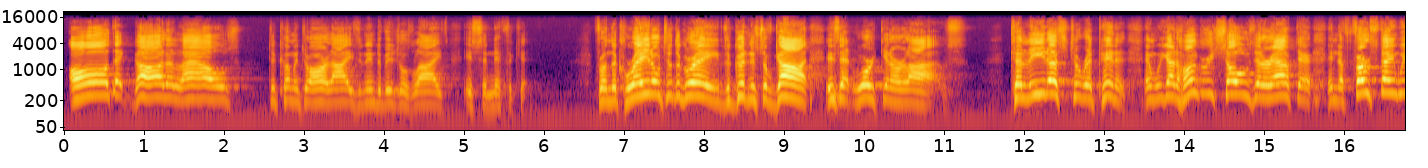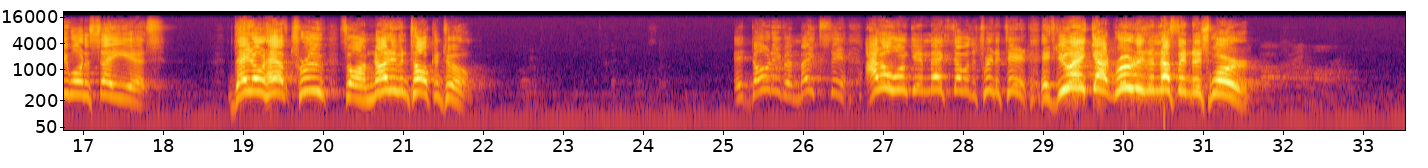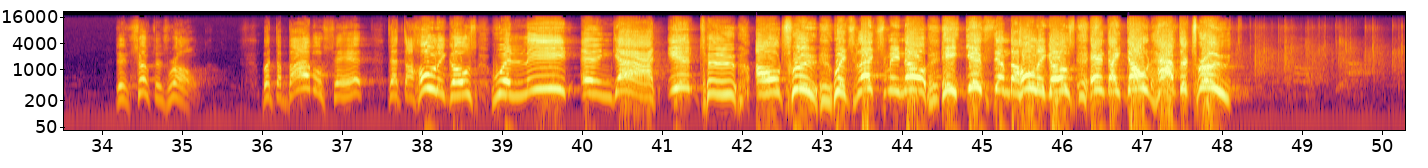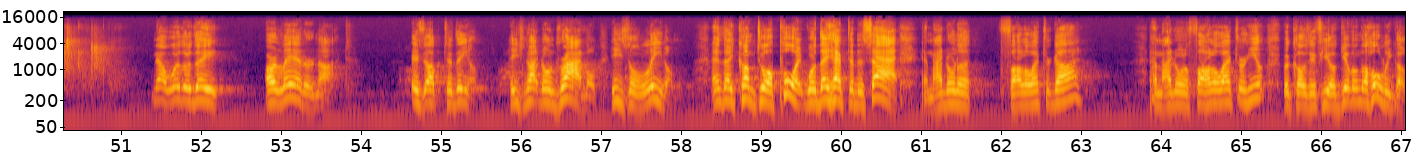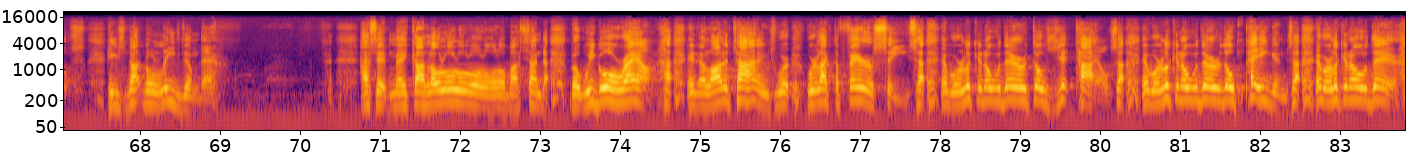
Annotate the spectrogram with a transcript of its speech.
All that God allows to come into our lives and individuals' lives is significant. From the cradle to the grave, the goodness of God is at work in our lives to lead us to repentance. And we got hungry souls that are out there. And the first thing we want to say is, they don't have truth, so I'm not even talking to them. It don't even make sense. I don't want to get mixed up with the Trinitarian. If you ain't got rooted enough in this word, then something's wrong. But the Bible said that the Holy Ghost will lead and guide into all truth, which lets me know He gives them the Holy Ghost and they don't have the truth. Now, whether they are led or not is up to them. He's not going to drive them, He's going to lead them. And they come to a point where they have to decide Am I going to follow after God? Am I going to follow after him? Because if he'll give them the Holy Ghost, he's not going to leave them there. I said. But we go around, and a lot of times we're, we're like the Pharisees, and we're looking over there at those Gentiles, and we're looking over there at those pagans, and we're looking over there.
